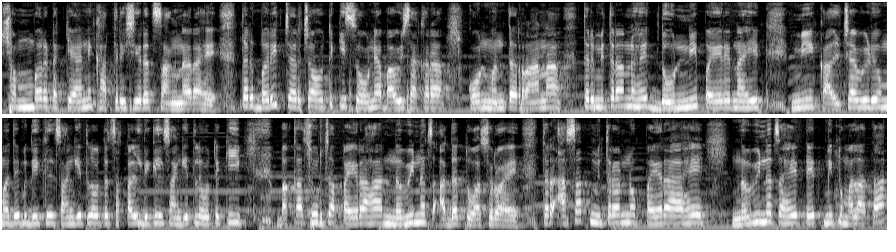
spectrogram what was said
शंभर टक्के आणि खात्रीशीरच सांगणार आहे. तर बरीच चर्चा होती की सोन्या बावीस अकरा कोण म्हणतं? राणा. तर मित्रांनो हे दोन्ही पैरे नाहीत. मी कालच्या व्हिडिओमध्ये देखील सांगितलं होतं सकाळी देखील सांगितलं होतं की बकासूरचा पैरा हा नवीनच आदत वासरू आहे. तर असाच मित्रांनो पैरा आहे नवीनच आहे तेच मी तुम्हाला आता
